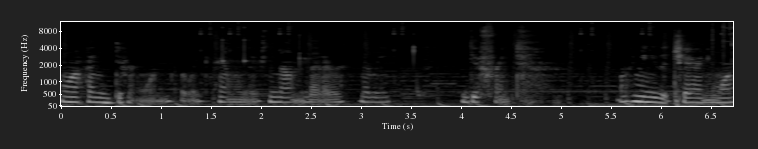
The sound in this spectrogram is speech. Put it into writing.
I want to find a different one, but like apparently there's none that are really different. I don't think we need the chair anymore.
